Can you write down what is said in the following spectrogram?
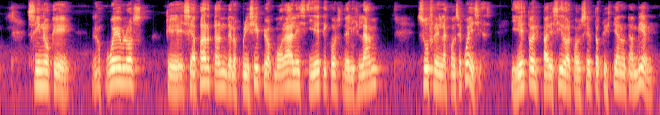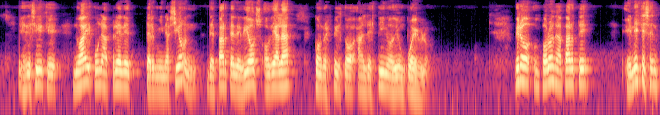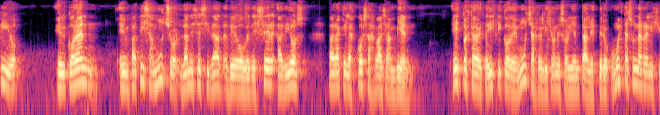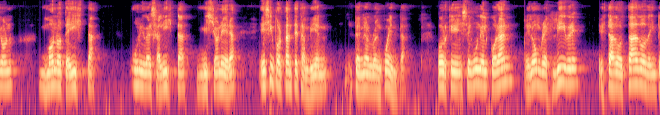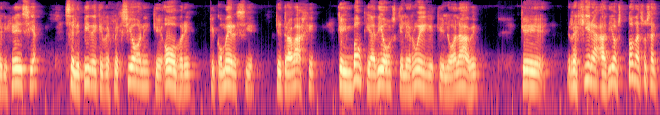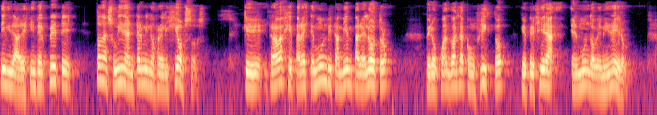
sino que los pueblos que se apartan de los principios morales y éticos del Islam sufren las consecuencias. Y esto es parecido al concepto cristiano también. Es decir, que no hay una predeterminación terminación de parte de Dios o de Alá con respecto al destino de un pueblo. Pero por otra parte, en este sentido, el Corán enfatiza mucho la necesidad de obedecer a Dios para que las cosas vayan bien. Esto es característico de muchas religiones orientales, pero como esta es una religión monoteísta, universalista, misionera, es importante también tenerlo en cuenta, porque según el Corán, el hombre es libre, está dotado de inteligencia, se le pide que reflexione, que obre, que comercie, que trabaje, que invoque a Dios, que le ruegue, que lo alabe, que refiera a Dios todas sus actividades, que interprete toda su vida en términos religiosos, que trabaje para este mundo y también para el otro, pero cuando haya conflicto, que prefiera el mundo venidero,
